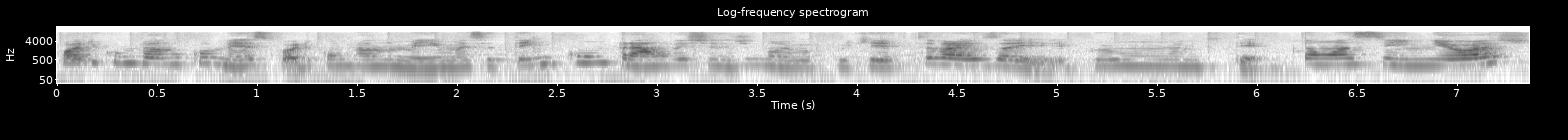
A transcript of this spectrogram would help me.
pode comprar no começo, pode comprar no meio, mas você tem que comprar um vestido de noiva porque você vai usar ele por muito tempo. Então, assim, eu acho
